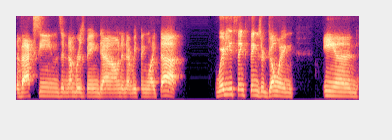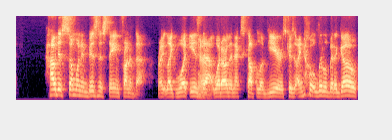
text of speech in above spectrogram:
the vaccines and numbers being down and everything like that. Where do you think things are going, and how does someone in business stay in front of that? Right, like what is yeah. that? What are the next couple of years? Because I know a little bit ago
